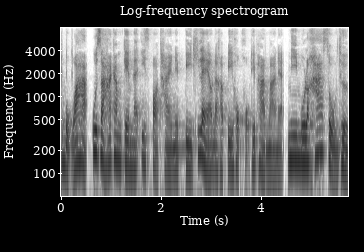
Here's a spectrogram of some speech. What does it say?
ระบุว่าอุตสาหกรรมเกมและ e-sport ไทยในปีที่แล้วนะครับปี 66 ที่ผ่านมาเนี่ยมีมูลค่าสูงถึง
